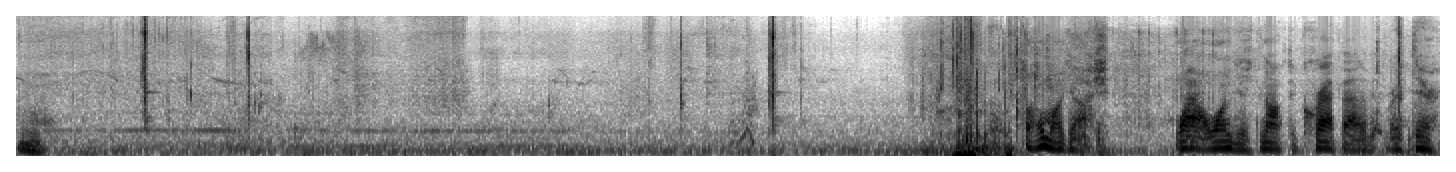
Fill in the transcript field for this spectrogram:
Hmm. Oh my gosh. Wow, one just knocked the crap out of it right there.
